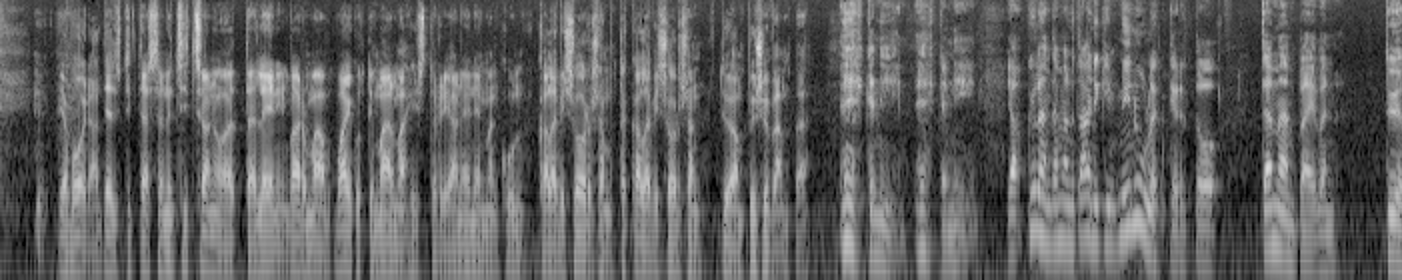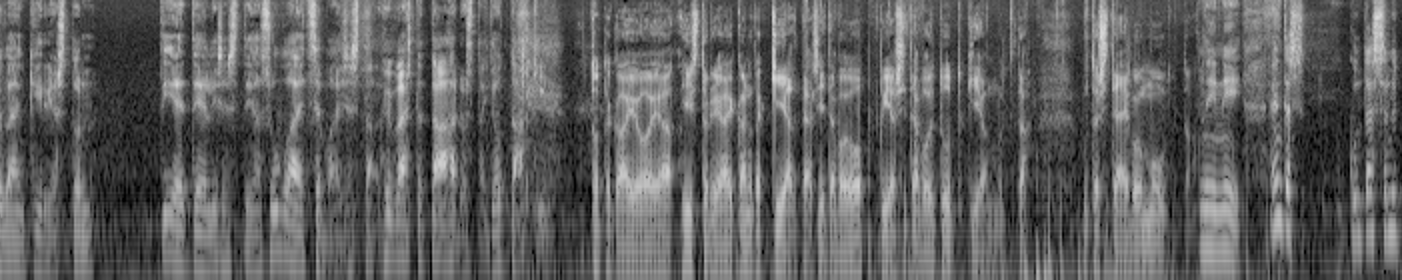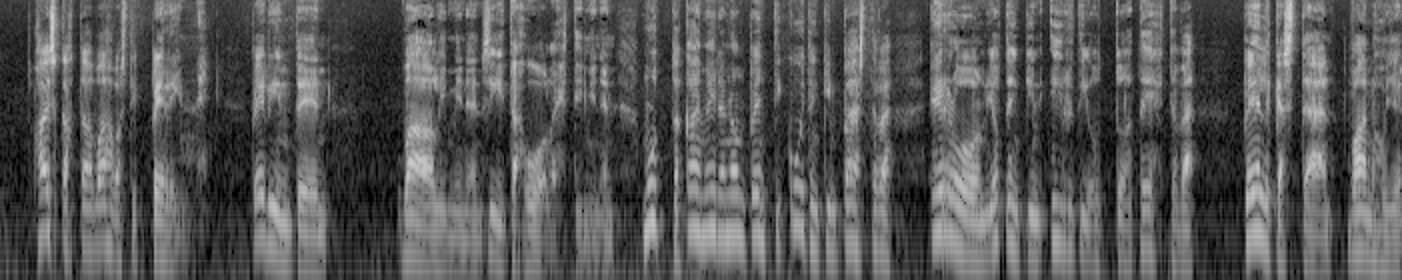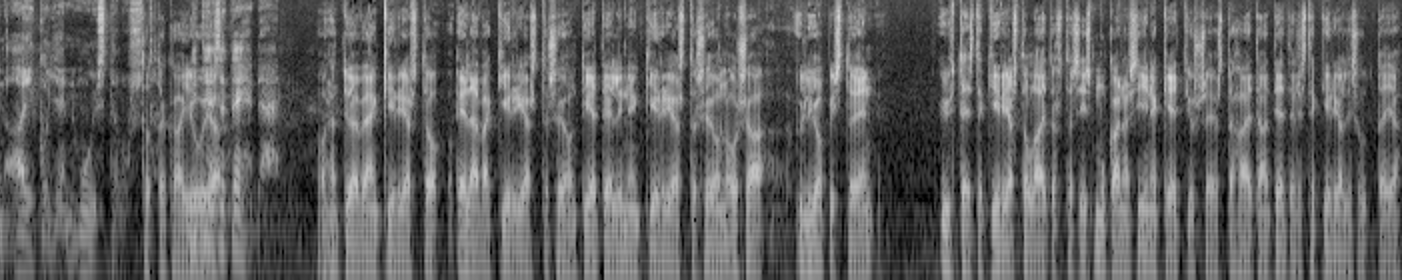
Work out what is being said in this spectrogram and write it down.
Ja voidaan tietysti tässä nyt sitten sanoa, että Lenin varmaan vaikutti maailmanhistoriaan enemmän kuin Kalevi Sorsa, mutta Kalevi Sorsan työ on pysyvämpää. Ehkä niin, ehkä niin. Ja kyllähän tämä nyt ainakin minulle kertoo tämän päivän työväenkirjaston tieteellisestä ja suvaitsevaisesta hyvästä tahdosta jotakin. Totta kai joo, ja historiaa ei kannata kieltää. Siitä voi oppia, sitä voi tutkia, mutta, mutta sitä ei voi muuttaa. Niin, niin. Entäs kun tässä nyt haiskahtaa vahvasti perinne, perinteen vaaliminen, siitä huolehtiminen, mutta kai meidän on Pentti kuitenkin päästävä eroon, jotenkin irtiottoa tehtävä pelkästään vanhojen aikojen muistelusta. Totta kai, juu, Miten se tehdään? Onhan työväen kirjasto elävä kirjasto, se on tieteellinen kirjasto, se on osa yliopistojen yhteistä kirjastolaitosta siis mukana siinä ketjussa, josta haetaan tieteellistä kirjallisuutta ja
